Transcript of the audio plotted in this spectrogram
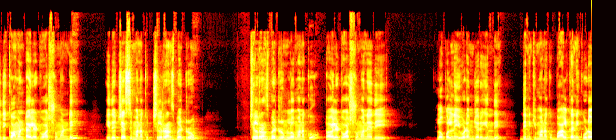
ఇది కామన్ టాయిలెట్ వాష్రూమ్ అండి. ఇది వచ్చేసి మనకు చిల్డ్రన్స్ బెడ్రూమ్. చిల్డ్రన్స్ బెడ్రూమ్లో మనకు టాయిలెట్ వాష్రూమ్ అనేది లోపలనే ఇవ్వడం జరిగింది. దీనికి మనకు బాల్కనీ కూడా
